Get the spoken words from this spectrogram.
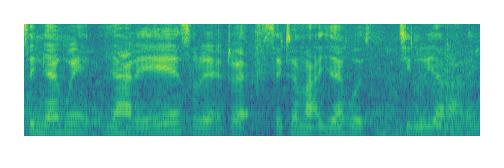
စိတ်မြန်းခွင့်ရတယ်ဆိုတဲ့အတွက်စိတ်ထဲမှာအရန်ကိုကြည်လို့ရပါတယ်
